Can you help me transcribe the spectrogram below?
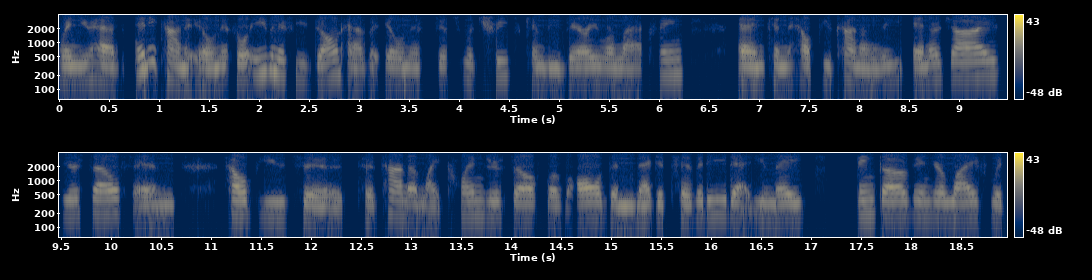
when you have any kind of illness, or even if you don't have an illness, just retreats can be very relaxing and can help you kind of re-energize yourself and help you to to kind of like cleanse yourself of all the negativity that you may think of in your life which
